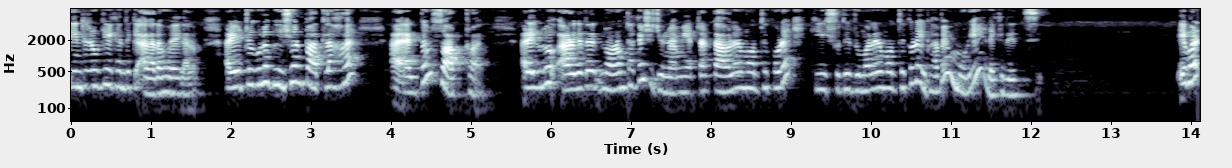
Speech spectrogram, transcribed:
তিনটে রুটি এখান থেকে আলাদা হয়ে গেল। আর এই রুটিগুলো ভীষণ পাতলা হয় আর একদম সফট হয়। আর এগুলো আরও যাতে নরম থাকে সেজন্য আমি একটা তাওয়ালের মধ্যে করে, কি সুতির রুমালের মধ্যে করে এইভাবে মুড়িয়ে রেখে দিচ্ছি। এবার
